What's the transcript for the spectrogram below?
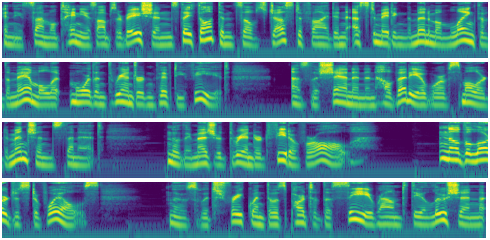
In these simultaneous observations, they thought themselves justified in estimating the minimum length of the mammal at more than 350 feet, as the Shannon and Helvetia were of smaller dimensions than it, though they measured 300 feet overall. Now, the largest of whales, those which frequent those parts of the sea round the Aleutian,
